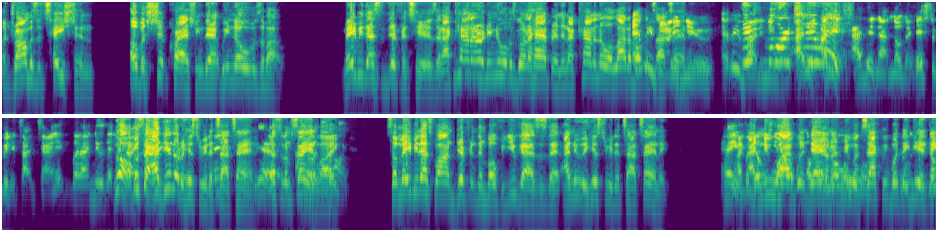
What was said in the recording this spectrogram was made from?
a dramatization of a ship crashing that we know it was about. Maybe that's the difference here, is that I kind of already knew what was going to happen, and I kind of know a lot about the Everybody Titanic. knew. Everybody knew. more I did. to I did. it. I did not know the history of the Titanic, but I knew that. No, but say I did know the history of the Titanic. yeah, that's what I'm saying. Like, called. so maybe that's why I'm different than both of you guys. Is that I knew the history of the Titanic. Hey, Like, but I knew why know- it went okay, down. whoa, I whoa, knew whoa, whoa. exactly what they Don't- did. Don't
